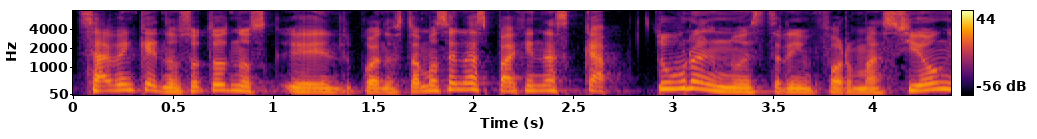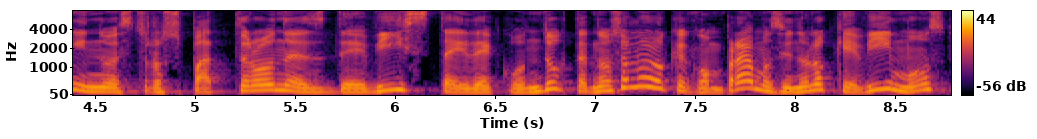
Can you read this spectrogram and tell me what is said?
saben que nosotros nos, eh, cuando estamos en las páginas capturan nuestra información y nuestros patrones de vista y de conducta, no solo lo que compramos, sino lo que vimos.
